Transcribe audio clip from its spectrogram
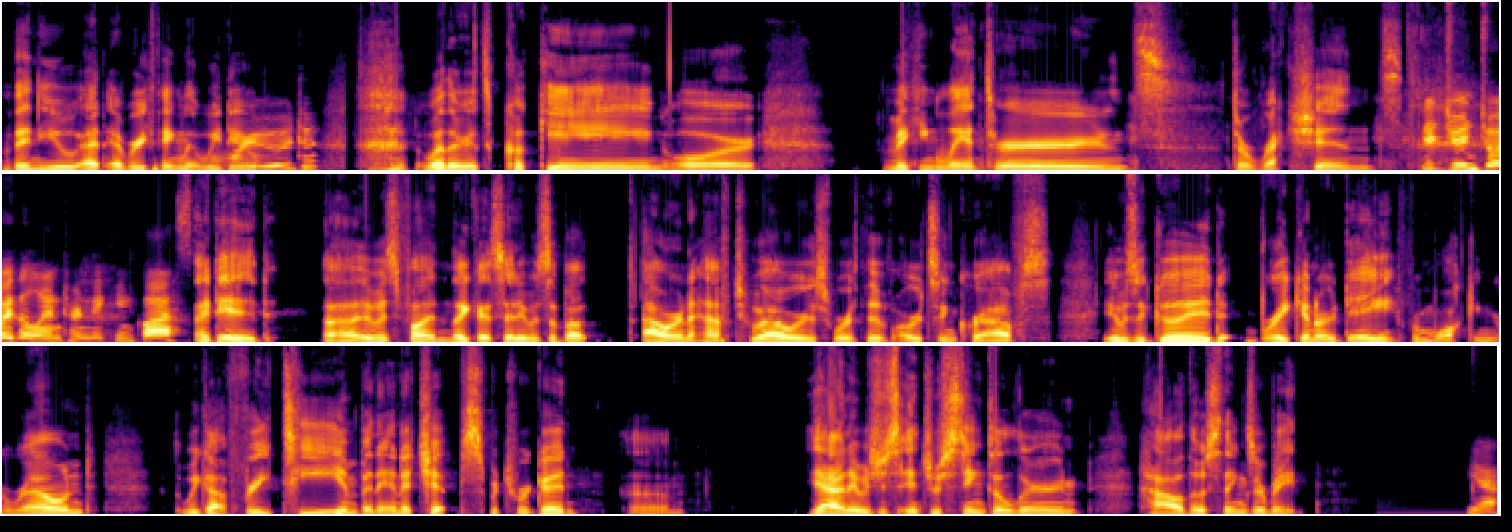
than you at everything that we do. Rude. Whether it's cooking or making lanterns, directions. Did you enjoy the lantern making class? I did. Uh, it was fun. Like I said, it was about hour and a half, two hours worth of arts and crafts. It was a good break in our day from walking around. We got free tea and banana chips, which were good. Um, yeah, and it was just interesting to learn how those things are made. Yeah.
